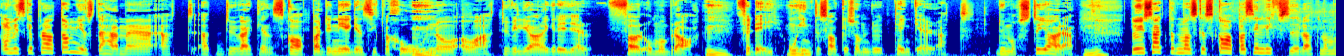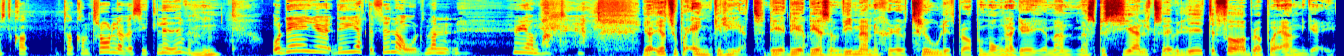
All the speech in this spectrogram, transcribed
om vi ska prata om just det här med att, att du verkligen skapar din egen situation mm. och, och, att du vill göra grejer för att må bra mm. för dig och mm. inte saker som du tänker att du måste göra. Mm. Du har ju sagt att man ska skapa sin livsstil och att man måste ta kontroll över sitt liv. Mm. Och det är ju det är jättefina ord men hur gör man det? Jag, jag tror på enkelhet. Det, det, det som, vi människor är otroligt bra på många grejer men, men speciellt så är vi lite för bra på en grej.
